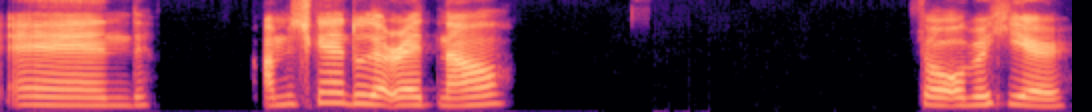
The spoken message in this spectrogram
And I'm just gonna do that right now. So over here,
